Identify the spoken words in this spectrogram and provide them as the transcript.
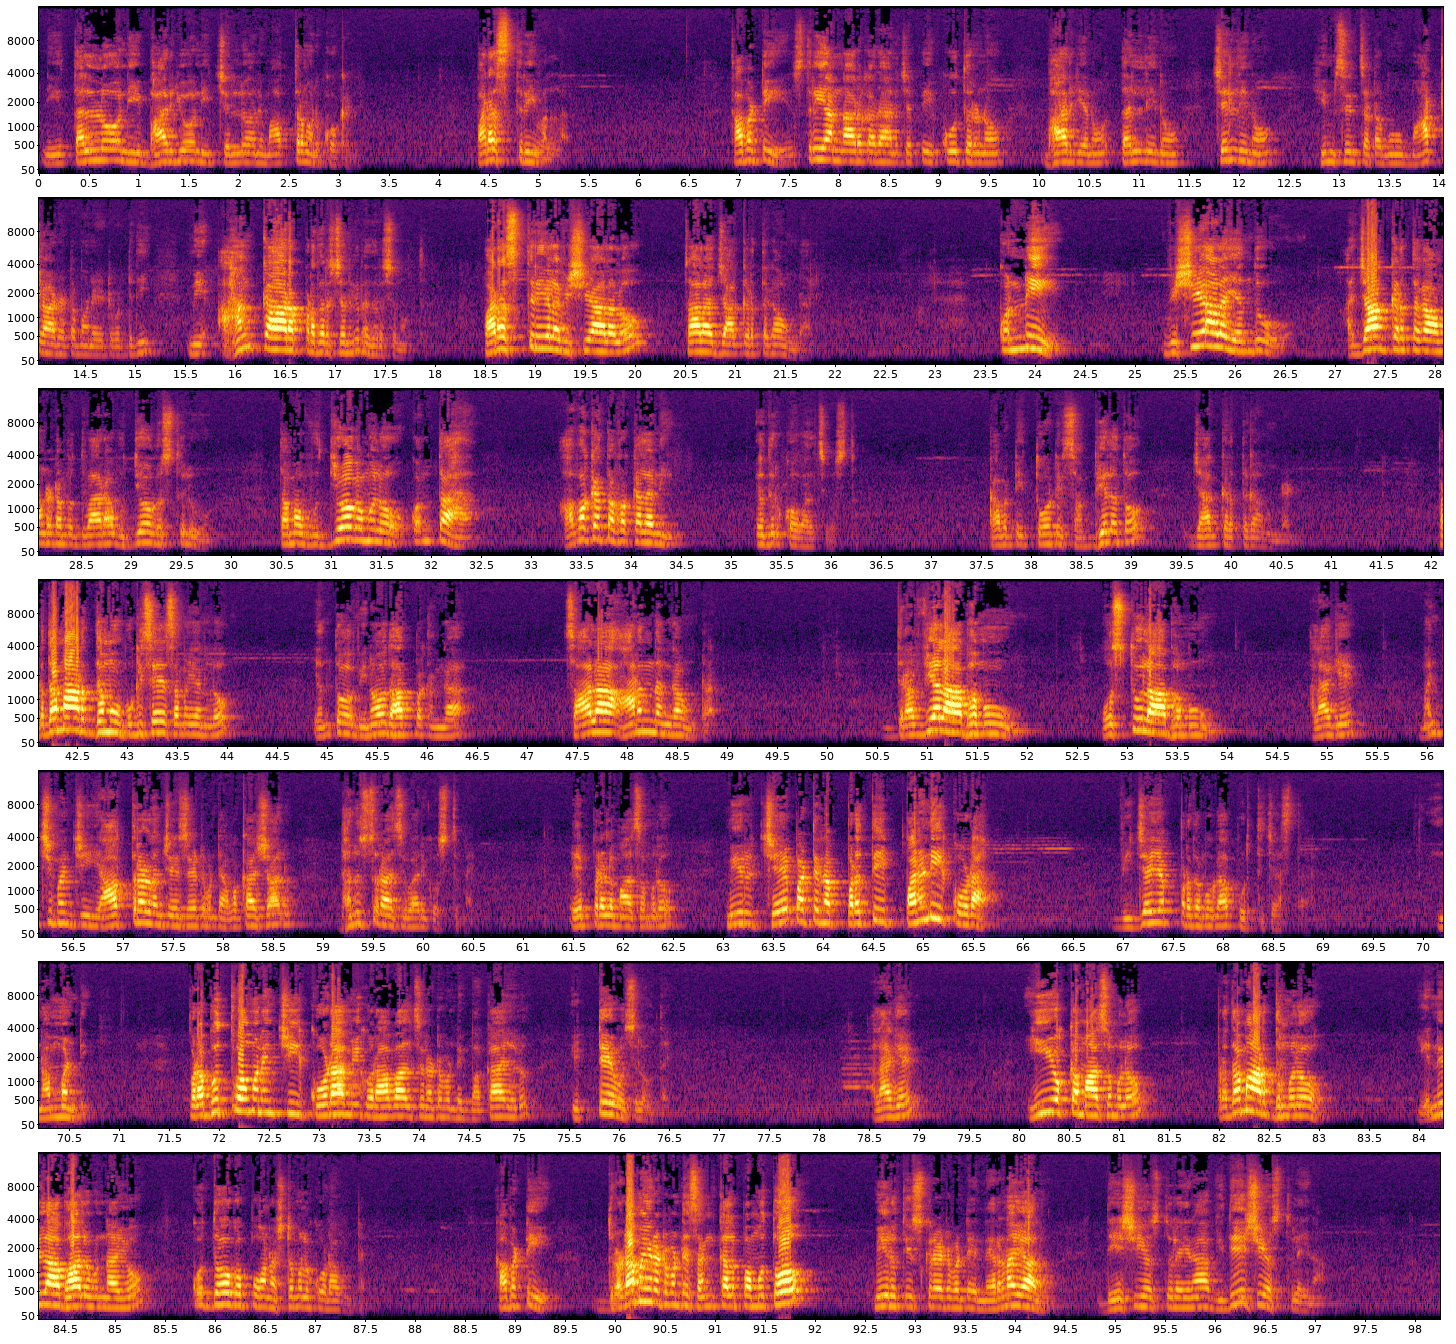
నీ తల్లో నీ భార్యో నీ చెల్లో అని మాత్రం అనుకోకండి. పరస్త్రీ వల్ల. కాబట్టి స్త్రీ అన్నారు కదా అని చెప్పి కూతురునో భార్యనో తల్లినో చెల్లినో హింసించటము మాట్లాడటం అనేటువంటిది మీ అహంకార ప్రదర్శనకి నిదర్శనం అవుతుంది పరస్త్రీల విషయాలలో చాలా జాగ్రత్తగా ఉండాలి. కొన్ని విషయాల ఎందు అజాగ్రత్తగా ఉండటం ద్వారా ఉద్యోగస్తులు తమ ఉద్యోగములో కొంత అవకతవకలని ఎదుర్కోవాల్సి వస్తుంది. కాబట్టి తోటి సభ్యులతో జాగ్రత్తగా ఉండండి. ప్రథమార్థము ముగిసే సమయంలో ఎంతో వినోదాత్మకంగా చాలా ఆనందంగా ఉంటారు. ద్రవ్యలాభము వస్తులాభము. అలాగే మంచి మంచి యాత్రలను చేసేటువంటి అవకాశాలు ధనుస్సు రాశి వారికి వస్తున్నాయి. ఏప్రిల్ మాసంలో మీరు చేపట్టిన ప్రతి పనిని కూడా విజయప్రదముగా పూర్తి చేస్తారు. నమ్మండి. ప్రభుత్వము నుంచి కూడా మీకు రావాల్సినటువంటి బకాయిలు ఇట్టే వసూలవుతాయి. అలాగే ఈ యొక్క మాసములో ప్రథమార్థములో ఎన్ని లాభాలు ఉన్నాయో కొద్దో గొప్ప నష్టములు కూడా ఉంటాయి. కాబట్టి దృఢమైనటువంటి సంకల్పముతో మీరు తీసుకునేటువంటి నిర్ణయాలు దేశీయస్తులైనా విదేశీయస్తులైనా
